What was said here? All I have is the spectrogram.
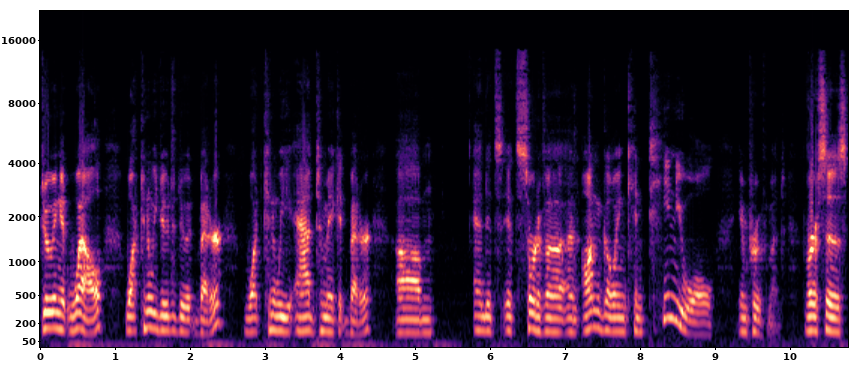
doing it well. What can we do to do it better? What can we add to make it better? Um, and it's it's sort of a, an ongoing, continual improvement versus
